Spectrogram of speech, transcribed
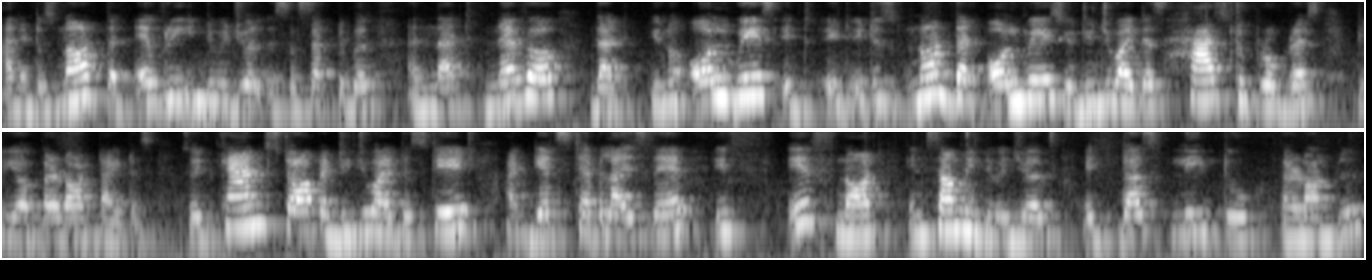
and it is not that every individual is susceptible and that never that you know always it, it, it is not that always your gingivitis has to progress to your periodontitis. So it can stop at gingivitis stage and get stabilized there if if not in some individuals it does lead to periodontal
